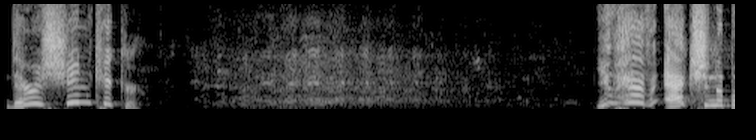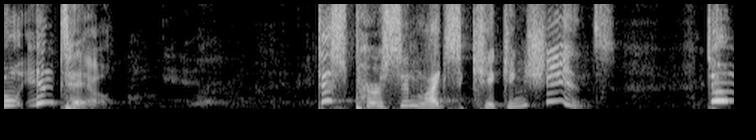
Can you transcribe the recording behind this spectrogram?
they're a shin kicker. you have actionable intel. This person likes kicking shins. Don't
